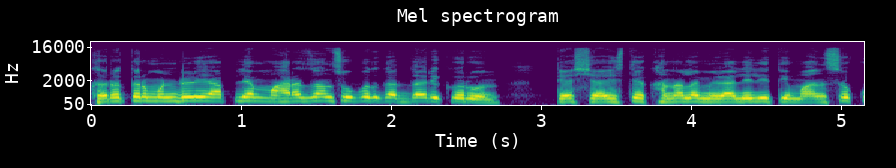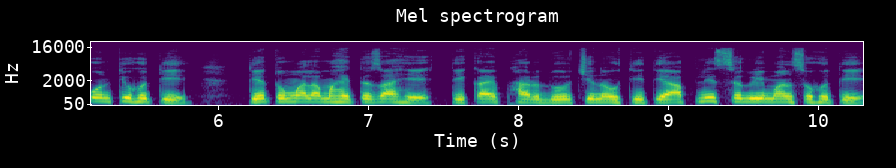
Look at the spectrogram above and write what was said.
खरं तर मंडळी आपल्या महाराजांसोबत गद्दारी करून त्या शाहिस्तेखानाला मिळालेली ती माणसं कोणती होती ते तुम्हाला माहीतच आहे. ती काय फार दूरची नव्हती ती आपलीच सगळी माणसं होती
